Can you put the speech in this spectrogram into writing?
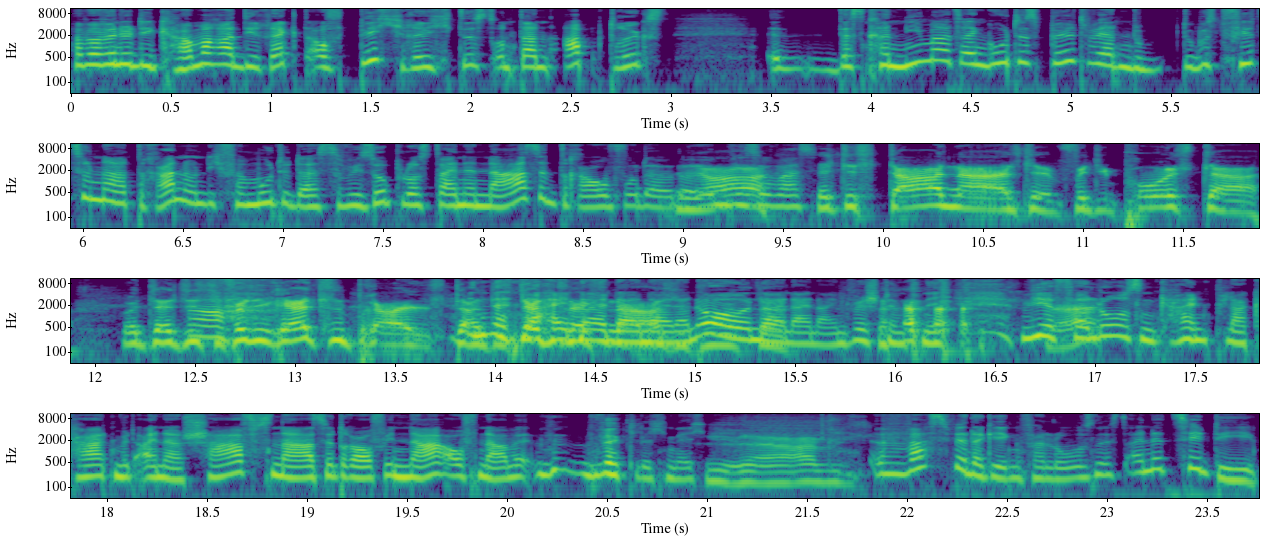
aber wenn du die Kamera direkt auf dich richtest und dann abdrückst, das kann niemals ein gutes Bild werden. Du, du bist viel zu nah dran und ich vermute, da ist sowieso bloß deine Nase drauf oder, oder irgendwie Ja, sowas. das ist Starnase für die Poster. Und das ist Ach. für die Rätselpreis. Dann Nein, nein, nein, nein, nein, nein, oh nein, nein, nein, bestimmt nicht. Wir verlosen kein Plakat mit einer Schafsnase drauf in Nahaufnahme, wirklich nicht. Ja, Was wir dagegen verlosen, ist eine CD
